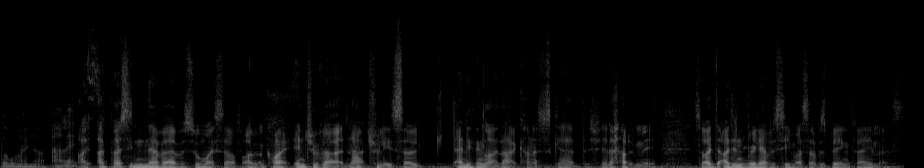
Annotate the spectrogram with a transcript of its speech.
For the why not, Alex? I, I personally never ever saw myself. I'm quite introvert naturally, so anything like that kind of scared the shit out of me. So I didn't really ever see myself as being famous.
